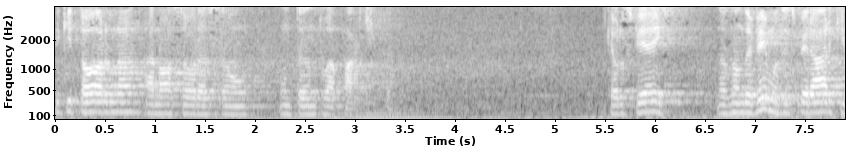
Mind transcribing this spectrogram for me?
e que torna a nossa oração um tanto apática. Caros fiéis, nós não devemos esperar que,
